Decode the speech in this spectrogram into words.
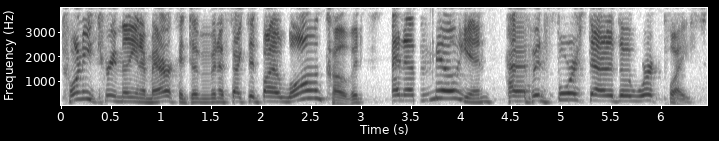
23 million Americans have been affected by long COVID, and a million have been forced out of the workplace.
